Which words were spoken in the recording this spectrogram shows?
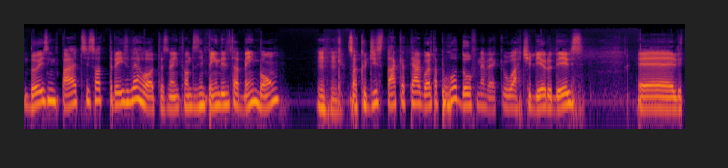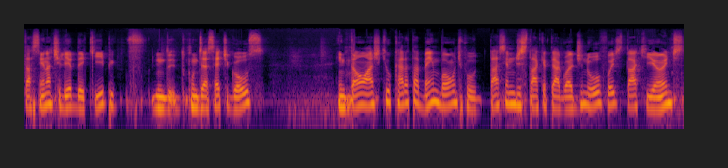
dois empates e só três derrotas, né? Então o desempenho dele tá bem bom. Uhum. Só que o destaque até agora tá pro Rodolfo, né, velho? Que o artilheiro deles. é, ele tá sendo artilheiro da equipe com 17 gols. Então acho que o cara tá bem bom, tipo, tá sendo destaque até agora de novo, foi destaque antes,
